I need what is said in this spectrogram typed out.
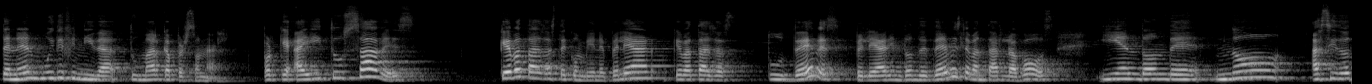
tener muy definida tu marca personal, porque ahí tú sabes qué batallas te conviene pelear, qué batallas tú debes pelear, en donde debes levantar la voz y en donde no ha sido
